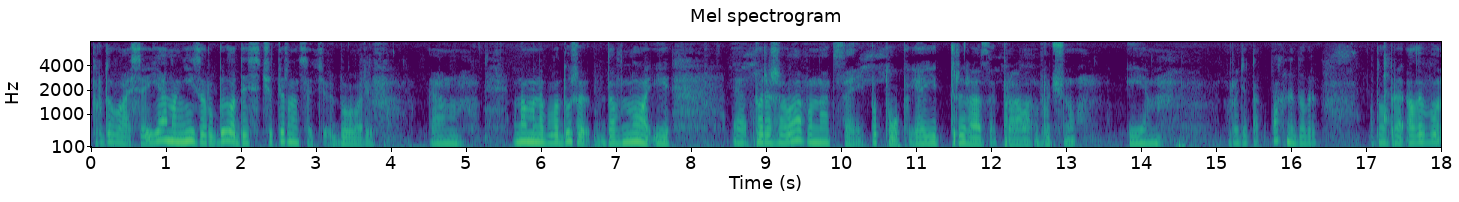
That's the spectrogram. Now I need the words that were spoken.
продалася, і я на ній заробила десь 14 доларів. Ем, вона в мене була дуже давно і е, пережила вона цей потоп. Я її три рази прала вручну. І вроді так пахне добре. Добре, але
